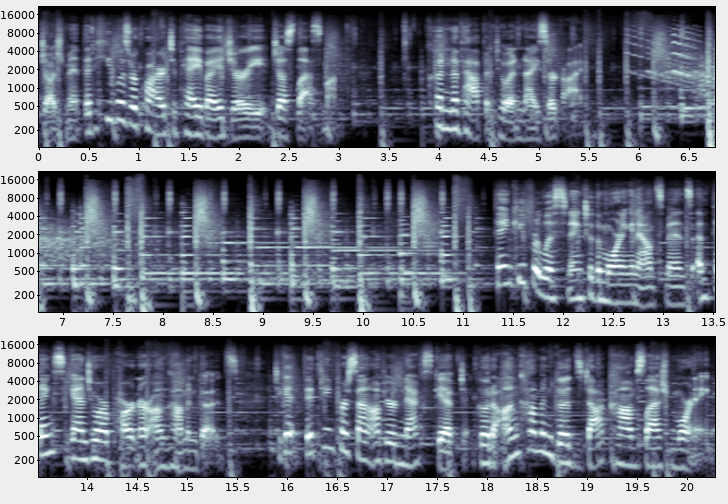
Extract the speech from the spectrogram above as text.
judgment that he was required to pay by a jury just last month. Couldn't have happened to a nicer guy. Thank you for listening to the morning announcements, and thanks again to our partner Uncommon Goods. To get 15% off your next gift, go to uncommongoods.com slash morning.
